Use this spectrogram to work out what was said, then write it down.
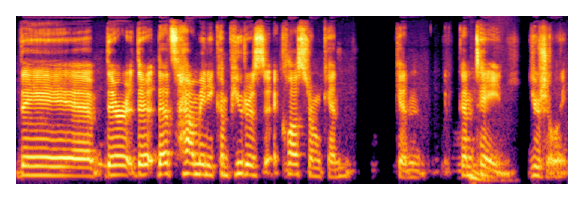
they they're, they're, that's how many computers a classroom can can contain usually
